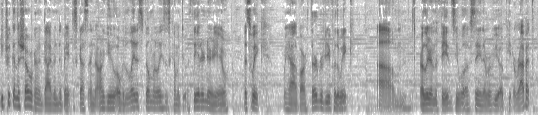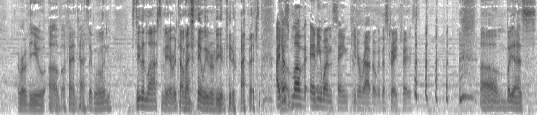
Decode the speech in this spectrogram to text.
Each week on the show, we're going to dive in, debate, discuss, and argue over the latest film releases coming to a theater near you. This week, we have our third review for the week. Um, earlier in the feeds, you will have seen a review of Peter Rabbit, a review of A Fantastic Woman, Stephen laughs at me every time I say we reviewed Peter Rabbit. I just um, love anyone saying Peter Rabbit with a straight face. um, but yes,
